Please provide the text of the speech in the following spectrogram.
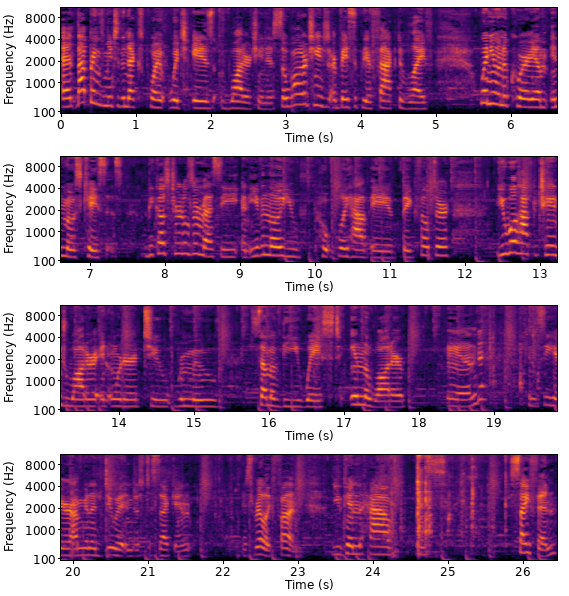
And that brings me to the next point, which is water changes. So water changes are basically a fact of life when you're in an aquarium in most cases. Because turtles are messy, and even though you hopefully have a big filter, you will have to change water in order to remove some of the waste in the water. And can see here, I'm gonna do it in just a second. It's really fun. You can have this siphon,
